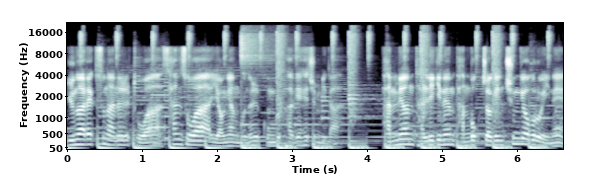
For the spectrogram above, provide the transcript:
윤활액 순환을 도와 산소와 영양분을 공급하게 해줍니다. 반면 달리기는 반복적인 충격으로 인해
